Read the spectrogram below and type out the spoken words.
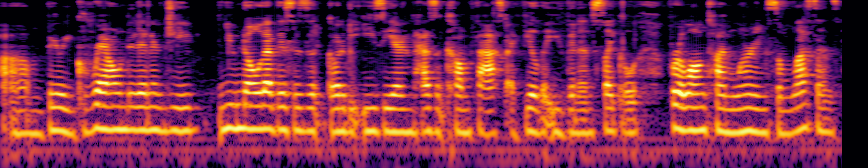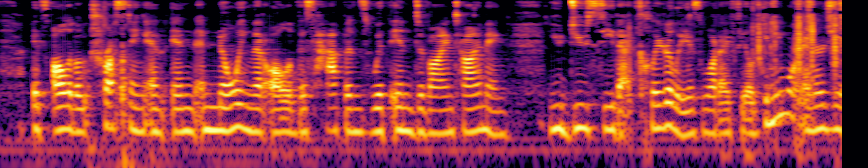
um, very grounded energy. You know that this isn't going to be easy and hasn't come fast. I feel that you've been in a cycle for a long time learning some lessons. It's all about trusting and, and, and knowing that all of this happens within divine timing you do see that clearly is what I feel. Give me more energy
